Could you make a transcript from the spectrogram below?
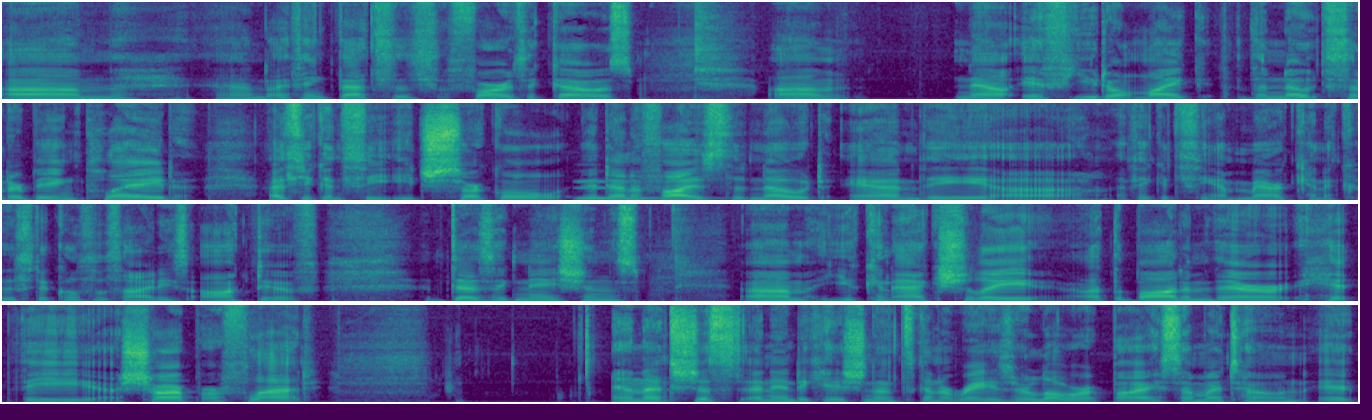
Um, and I think that's as far as it goes. Um, now, if you don't like the notes that are being played, as you can see, each circle identifies the note and the, uh, I think it's the American Acoustical Society's octave designations. Um, you can actually, at the bottom there, hit the sharp or flat. And that's just an indication that's going to raise or lower it by semitone. It,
